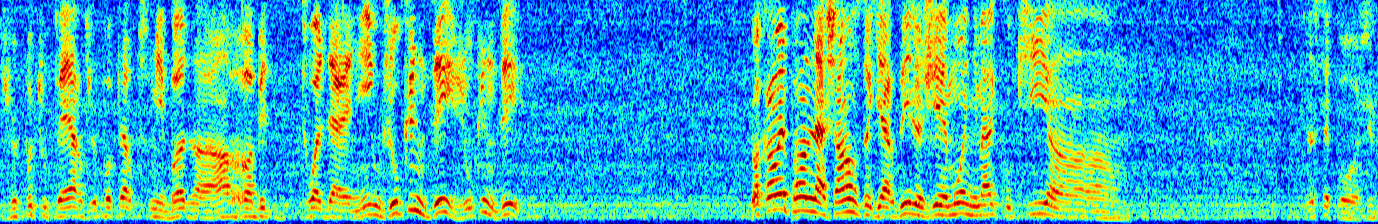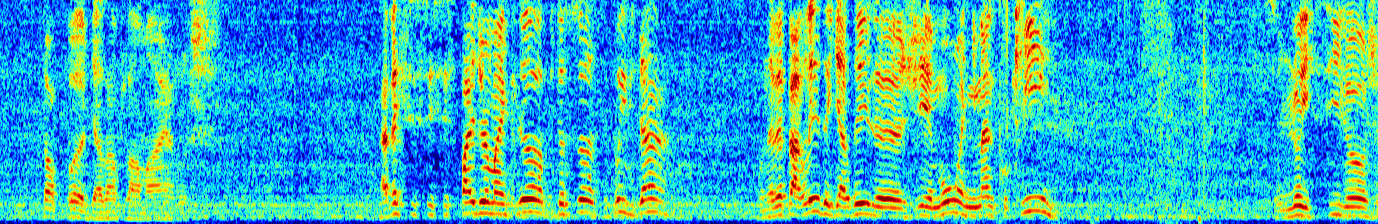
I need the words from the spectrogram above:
je veux pas tout perdre, je veux pas perdre tous mes buds enrobés de toile d'araignée, ou j'ai aucune idée, j'ai aucune idée. Je vais quand même prendre la chance de garder le GMO Animal Cookie en... Je sais pas, je tente pas de le garder en plan mer. Avec ces, ces, Spider-Mite là, pis tout ça, c'est pas évident. On avait parlé de garder le GMO Animal Cookie. Celui-là ici, je,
